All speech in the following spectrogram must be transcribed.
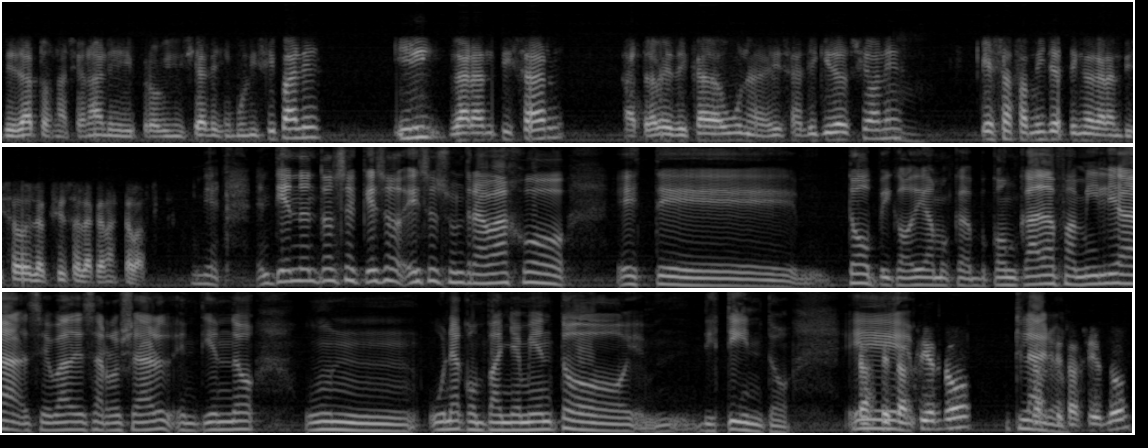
de datos nacionales y provinciales y municipales, y garantizar a través de cada una de esas liquidaciones mm. que esa familia tenga garantizado el acceso a la canasta básica. Bien, entiendo entonces que eso eso es un trabajo este tópico, digamos, que con cada familia se va a desarrollar, entiendo, un, un acompañamiento eh, distinto. Ya se está eh, haciendo, claro. se está haciendo,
